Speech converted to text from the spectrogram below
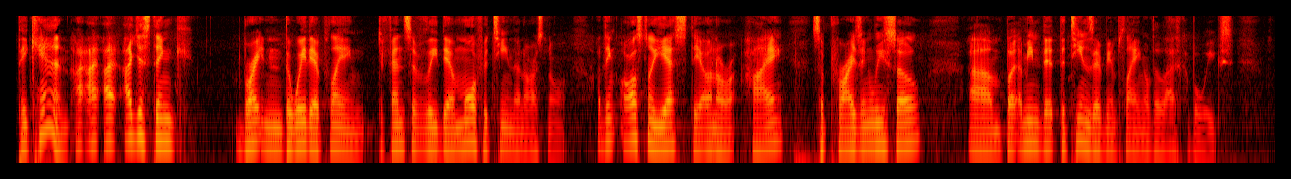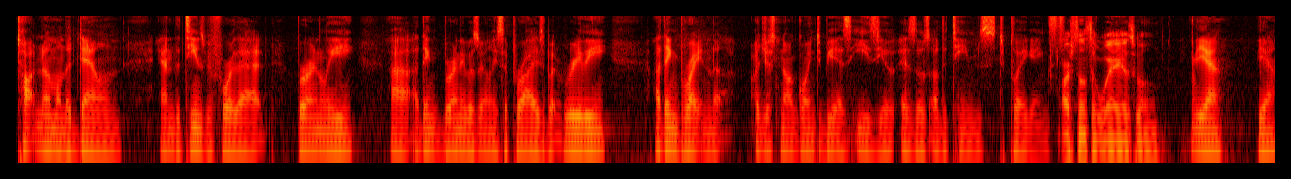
they can. I, I I- I just think Brighton, the way they're playing defensively, they're more of a team than Arsenal. I think Arsenal, yes, they're on a high, surprisingly so. Um, but I mean, the, the teams they've been playing over the last couple of weeks, Tottenham on the down, and the teams before that, Burnley. Uh, I think Burnley was the only surprise, but really, I think Brighton are just not going to be as easy as those other teams to play against. Arsenal's away as well. yeah, yeah.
